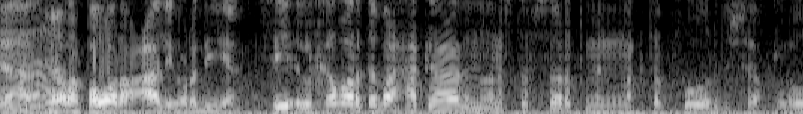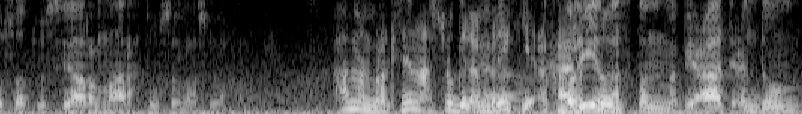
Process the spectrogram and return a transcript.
يا. السياره power ها عالي already يعني. سي الخبر تبعها كان إنه أنا استفسرت من مكتب فورد الشرق الأوسط والسيارة ما راح توصل لاسواقنا هم مركزين على السوق الأمريكي أكبر سوق. أصلا المبيعات عندهم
